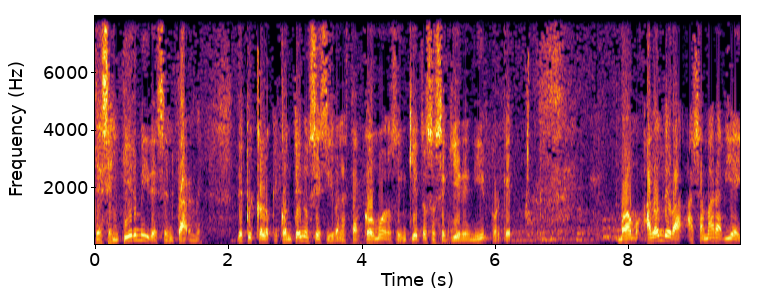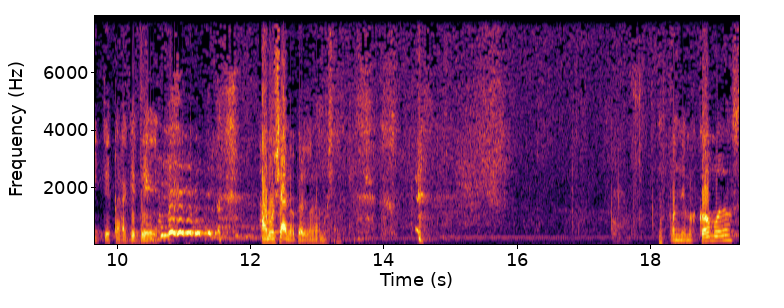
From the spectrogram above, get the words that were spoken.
de sentirme y de sentarme. Después con lo que conté no sé si van a estar cómodos o inquietos o se quieren ir porque vamos, ¿a dónde va? A llamar a Vieites para que te a Moyano, perdón, a Moyano. Nos ponemos cómodos.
